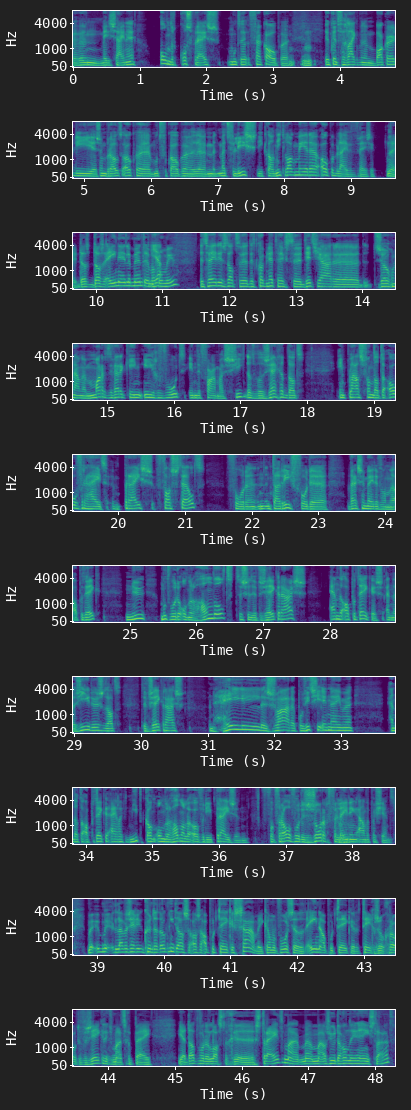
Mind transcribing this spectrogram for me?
hun medicijnen onder kostprijs moeten verkopen. Mm, mm. Je kunt vergelijken met een bakker die eh, zijn brood ook uh, moet verkopen uh, met, met, verlies. Die kan niet lang meer open blijven, vrees ik. Nee, dat, dat is één element. En wat nog meer? De tweede is dat het kabinet heeft dit jaar de zogenaamde marktwerking ingevoerd in de farmacie. Dat wil zeggen dat in plaats van dat de overheid een prijs vaststelt voor een, een, tarief voor de werkzaamheden van de apotheek... nu moet worden onderhandeld tussen de verzekeraars en de apothekers. En dan zie je dus dat de verzekeraars een hele zware positie innemen... en dat de apotheker eigenlijk niet kan onderhandelen over die prijzen. vooral voor de zorgverlening mm. aan de patiënt. Maar, laten we zeggen, u kunt dat ook niet als, als apotheker samen. Ik kan me voorstellen dat één apotheker tegen zo'n grote verzekeringsmaatschappij... ja, dat wordt een lastige strijd. Maar, maar, maar als u de handen ineen slaat...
